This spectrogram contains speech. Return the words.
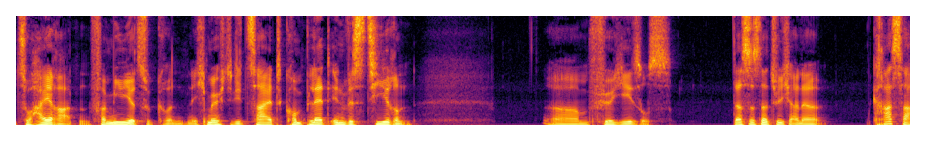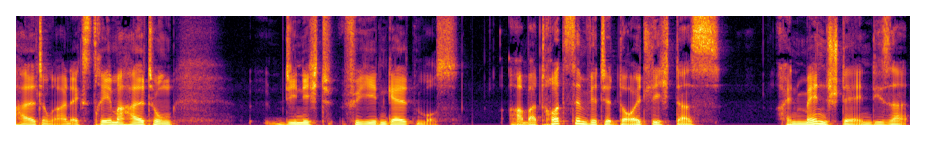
zu heiraten, Familie zu gründen. Ich möchte die Zeit komplett investieren ähm, für Jesus. Das ist natürlich eine krasse Haltung, eine extreme Haltung, die nicht für jeden gelten muss. Aber trotzdem wird dir deutlich, dass ein Mensch, der in dieser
